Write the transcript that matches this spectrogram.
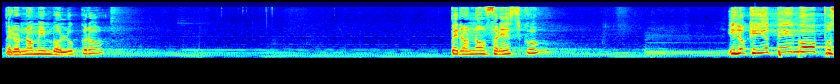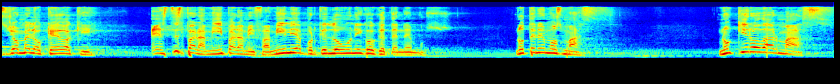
pero no me involucro. Pero no ofrezco. Y lo que yo tengo, pues yo me lo quedo aquí. Este es para mí, para mi familia, porque es lo único que tenemos. No tenemos más. No quiero dar más.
